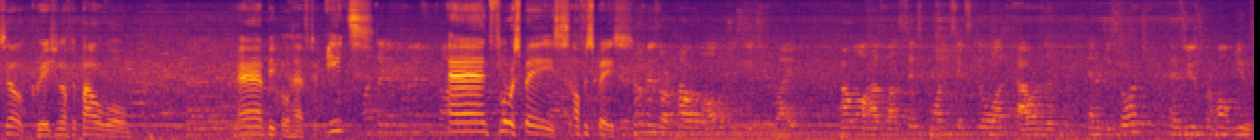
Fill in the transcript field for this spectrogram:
So, creation of the Powerwall. And people have to eat. And floor space, office space. Here is our Powerwall, which you see to your right. Powerwall has about 6.6 kilowatt hours of energy storage and is used for home use.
